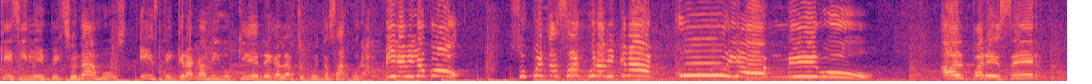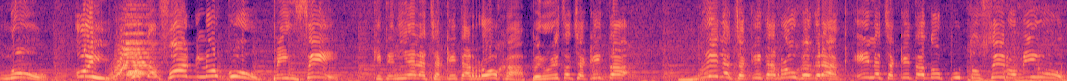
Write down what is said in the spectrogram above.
que si lo inspeccionamos este crack amigo quiere regalar su cuenta Sakura. ¡Mira mi loco! ¡Su cuenta Sakura, mi crack! ¡Uy, amigo! Al parecer, no. ¡Uy! ¿What the fuck, loco? Pensé que tenía la chaqueta roja, pero esta chaqueta no es la chaqueta roja, crack. Es la chaqueta 2.0, amigo.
